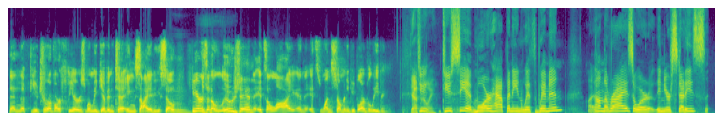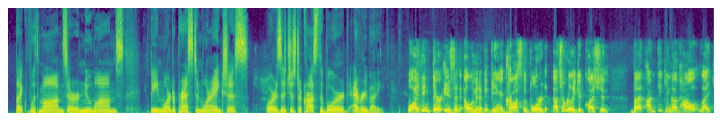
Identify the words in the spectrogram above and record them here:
than the future of our fears when we give into anxiety. So mm. fear is an illusion, it's a lie, and it's one so many people are believing. Definitely. Do do you see it more happening with women on the rise or in your studies, like with moms or new moms being more depressed and more anxious? Or is it just across the board, everybody? Well, I think there is an element of it being across the board. That's a really good question. But I'm thinking of how, like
